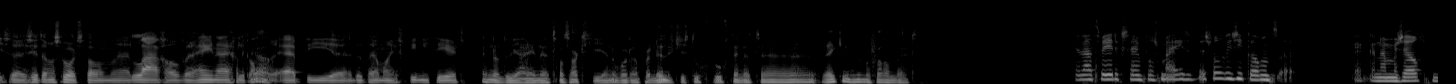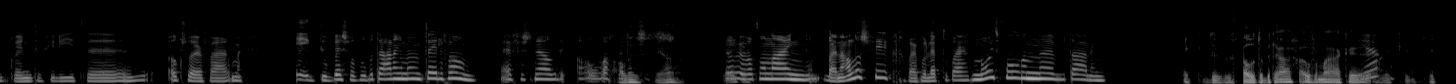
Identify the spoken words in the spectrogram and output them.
is er, zit er een soort van eh, laag overheen eigenlijk. Ja. Andere app die eh, dat helemaal heeft geïmiteerd. En dan doe jij een transactie en dan worden er een paar nulletjes toegevoegd en het eh, rekeningnummer verandert. En laten we eerlijk zijn, volgens mij is het best wel risico. Want kijk naar mezelf, ik weet niet of jullie het eh, ook zo ervaren, maar ik doe best wel veel betalingen met mijn telefoon. Even snel, ik denk, oh wacht Alles, even, ja. Stel weer wat online. Bijna alles vind ik. Ik gebruik mijn laptop eigenlijk nooit voor een eh, betaling. Ik doe grote bedragen overmaken. Ja. En ik, ik, ik,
